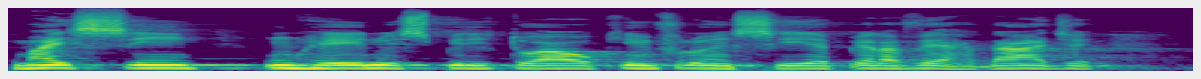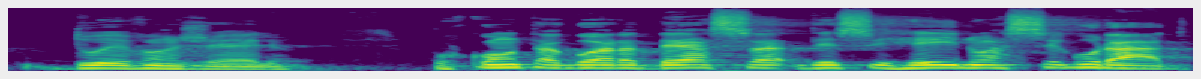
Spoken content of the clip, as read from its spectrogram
mas sim um reino espiritual que influencia pela verdade do Evangelho. Por conta agora dessa, desse reino assegurado,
